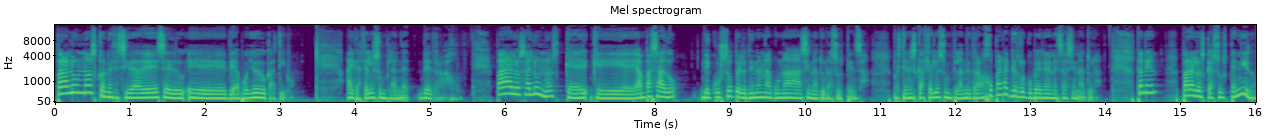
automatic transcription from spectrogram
Para alumnos con necesidades eh, de apoyo educativo. Hay que hacerles un plan de, trabajo. Para los alumnos que han pasado de curso, pero tienen alguna asignatura suspensa. Pues tienes que hacerles un plan de trabajo para que recuperen esa asignatura. También para los que has suspendido.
